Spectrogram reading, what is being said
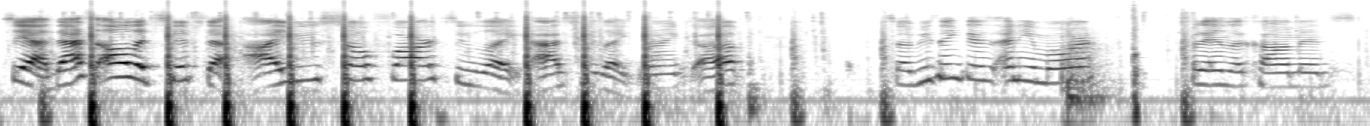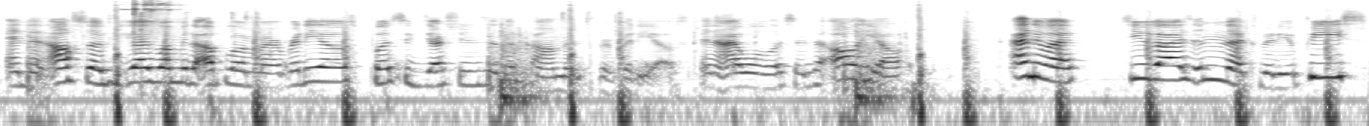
So yeah, that's all the tips that I use so far to like actually like rank up. So if you think there's any more, put it in the comments. And then also, if you guys want me to upload more videos, put suggestions in the comments for videos. And I will listen to all y'all. Anyway, see you guys in the next video. Peace.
